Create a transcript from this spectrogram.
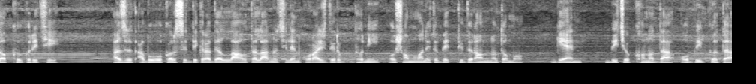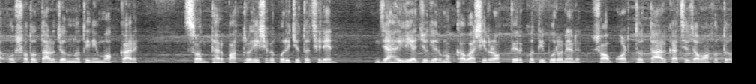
লক্ষ্য করেছি। হজরত আবু বকর সিদ্দিক রাদে আল্লাহ তালাহন ছিলেন কোরাইশদের ধনী ও সম্মানিত ব্যক্তিদের অন্যতম জ্ঞান বিচক্ষণতা, অভিজ্ঞতা ও সততার জন্য তিনি মক্কার শ্রদ্ধার পাত্র হিসেবে পরিচিত ছিলেন। জাহিলিয়া যুগের মক্কাবাসীর রক্তের ক্ষতিপূরণের সব অর্থ তার কাছে জমা হতো।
